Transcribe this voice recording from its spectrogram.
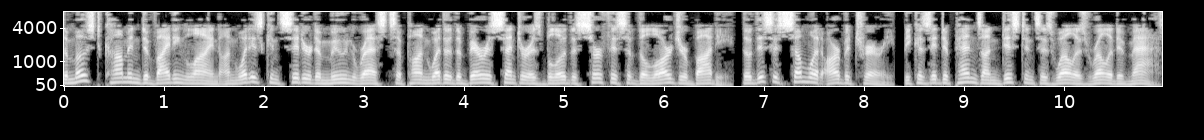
The most common dividing line on what is considered a moon rests upon whether the barycenter is below the surface of the larger body, though this is somewhat arbitrary, because it depends on distance as well as relative mass.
